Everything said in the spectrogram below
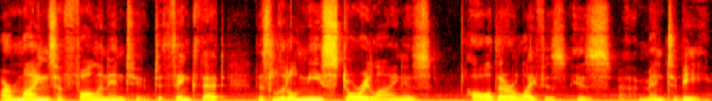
our minds have fallen into to think that this little me storyline is all that our life is, is meant to be.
